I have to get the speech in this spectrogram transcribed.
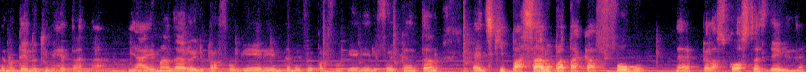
eu não tenho do que me retratar. E aí mandaram ele para fogueira, e ele também foi para fogueira, e ele foi cantando. Aí diz que passaram para atacar fogo né, pelas costas dele, né?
